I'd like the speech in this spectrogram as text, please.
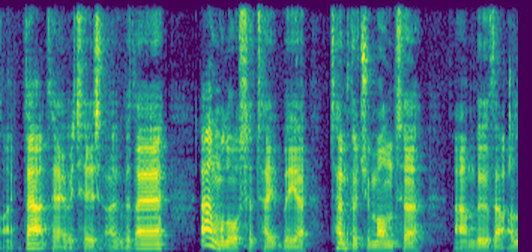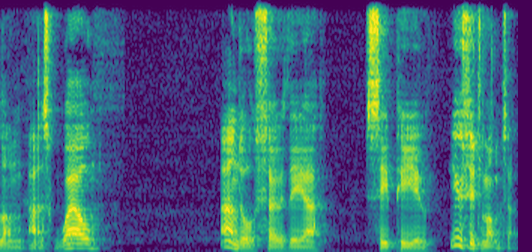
like that, there it is over there. And we'll also take the uh, temperature monitor and move that along as well. And also the uh, CPU usage monitor.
